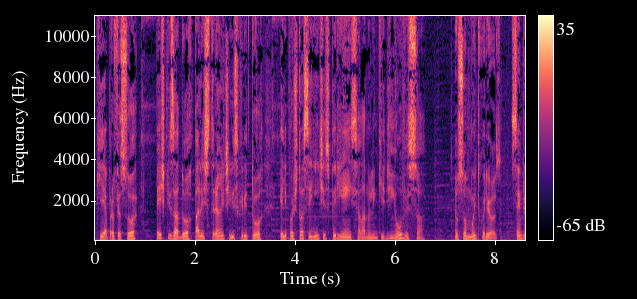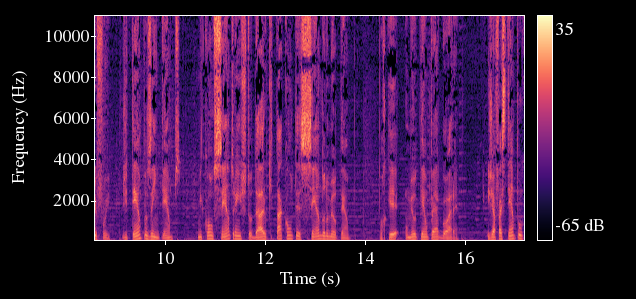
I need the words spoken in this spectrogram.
que é professor, pesquisador, palestrante e escritor. Ele postou a seguinte experiência lá no LinkedIn. Ouve só. Eu sou muito curioso, sempre fui. De tempos em tempos, me concentro em estudar o que está acontecendo no meu tempo, porque o meu tempo é agora. E já faz tempo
